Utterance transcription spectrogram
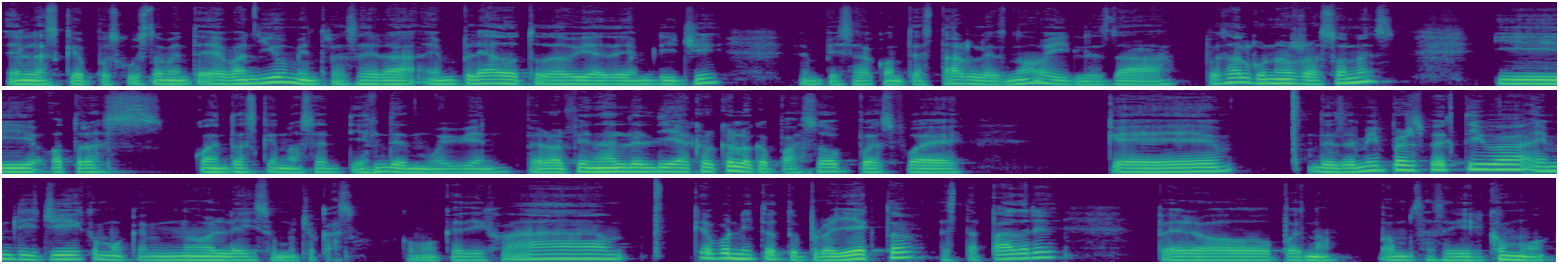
en las que pues justamente Evan Yu, mientras era empleado todavía de MDG, empieza a contestarles, ¿no? Y les da pues algunas razones y otras cuantas que no se entienden muy bien. Pero al final del día creo que lo que pasó pues fue que desde mi perspectiva MDG como que no le hizo mucho caso. como que dijo, ah, qué bonito tu proyecto, está padre, pero pues no, vamos a seguir como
